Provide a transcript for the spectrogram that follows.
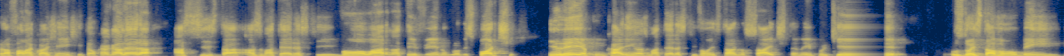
para falar com a gente. Então, que a galera assista as matérias que vão ao ar na TV, no Globo Esporte, e leia com carinho as matérias que vão estar no site também, porque os dois estavam bem,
